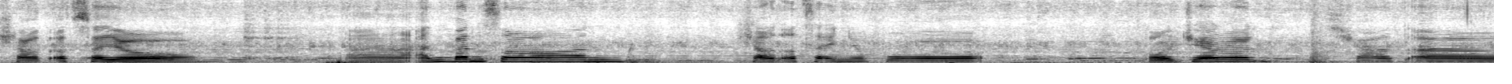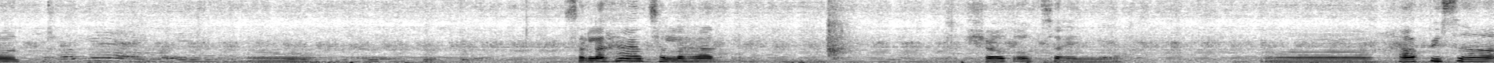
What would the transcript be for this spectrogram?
Shout out sa'yo. Ah, Ann Banson. Shout out sa inyo po. Tol Gerald. Shout out. Ah, sa lahat, sa lahat. Shout out sa inyo. Ah, happy sa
